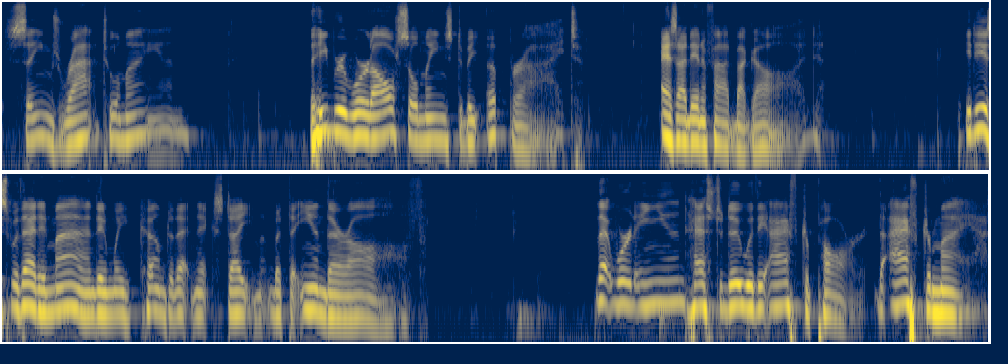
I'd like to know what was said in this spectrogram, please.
seems right to a man. The Hebrew word also means to be upright, as identified by God. It is with that in mind, then we come to that next statement, but the end thereof. That word end has to do with the after part, the aftermath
